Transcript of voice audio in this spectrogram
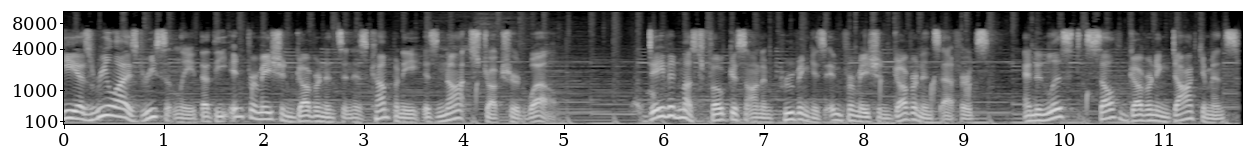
He has realized recently that the information governance in his company is not structured well. David must focus on improving his information governance efforts and enlist self-governing documents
